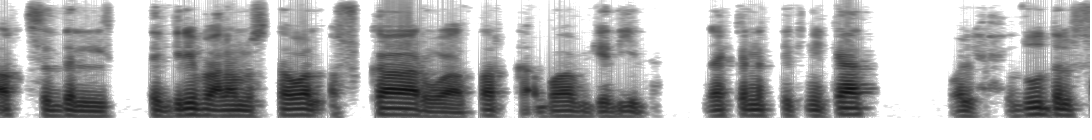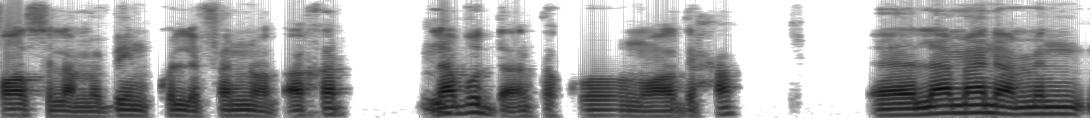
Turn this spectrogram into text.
أقصد التجريب على مستوى الأفكار وطرق أبواب جديدة. لكن التكنيكات والحدود الفاصلة ما بين كل فن والآخر لابد أن تكون واضحة. آه، لا مانع من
